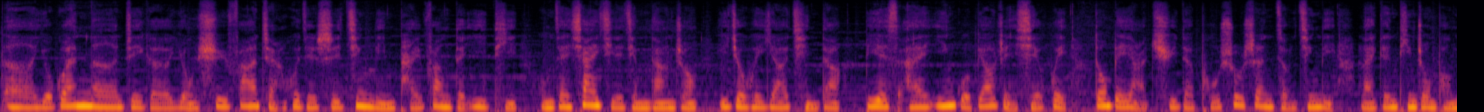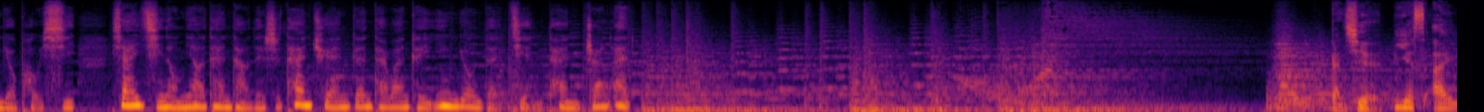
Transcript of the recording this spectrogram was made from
呃有关呢这个永续发展或者是近零排放的议题，我们在下一期的节目当中依旧会邀请到 BSI 英国标准协会东北亚区的蒲树胜总经理来跟听众朋友剖析。下一期呢，我们要探讨的是碳权跟台湾可以应用的减碳专案。感谢 BSI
